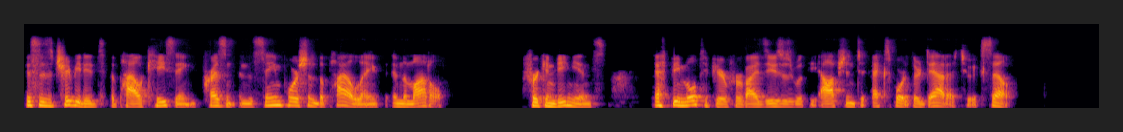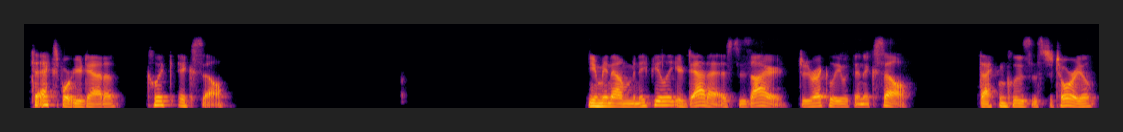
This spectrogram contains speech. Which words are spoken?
This is attributed to the pile casing present in the same portion of the pile length in the model. For convenience, FB MultiPier provides users with the option to export their data to Excel. To export your data, click Excel. You may now manipulate your data as desired directly within Excel. That concludes this tutorial.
